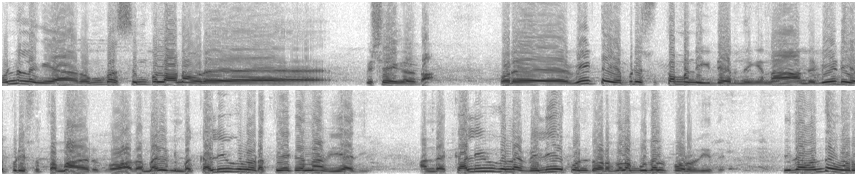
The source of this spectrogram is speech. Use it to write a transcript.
ஒன்றும் இல்லைங்கய்யா ரொம்ப சிம்பிளான ஒரு விஷயங்கள் தான். ஒரு வீட்டை எப்படி சுத்தம் பண்ணிக்கிட்டே இருந்தீங்கன்னா அந்த வீடு எப்படி சுத்தமாக இருக்கோ அதை மாதிரி நம்ம கழிவுகளோட தேக்கம் தான் வியாதி. அந்த கழிவுகளை வெளியே கொண்டு வரதுல முதல் பொருள் இது. இதை வந்து ஒரு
